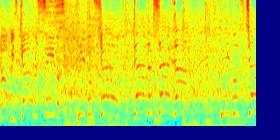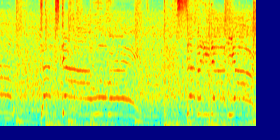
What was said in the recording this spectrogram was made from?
up. He's got receiver. Peoples Jones down the sideline. Peoples Jones. Touchdown, Wolverine. 79 yards.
